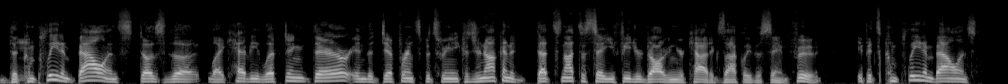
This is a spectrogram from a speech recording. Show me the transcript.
The complete and balanced does the like heavy lifting there in the difference between because you're not going to that's not to say you feed your dog and your cat exactly the same food. If it's complete and balanced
